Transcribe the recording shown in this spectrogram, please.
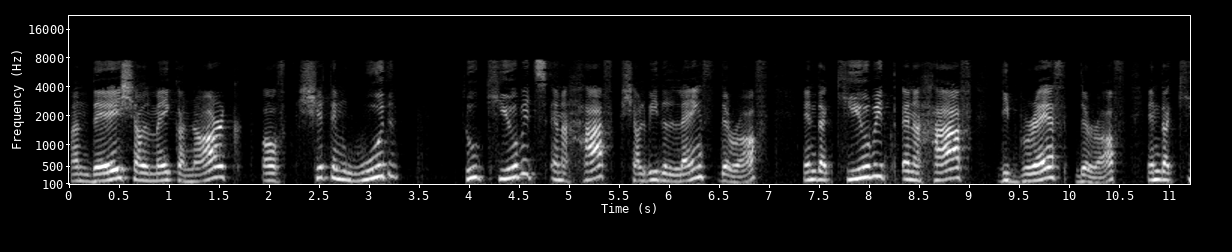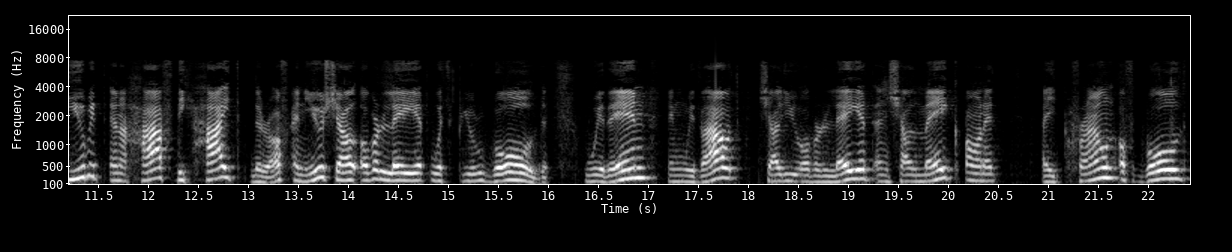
and they shall make an ark of shittim wood, two cubits and a half shall be the length thereof, and a cubit and a half the breadth thereof, and a cubit and a half the height thereof, and you shall overlay it with pure gold. Within and without shall you overlay it, and shall make on it a crown of gold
